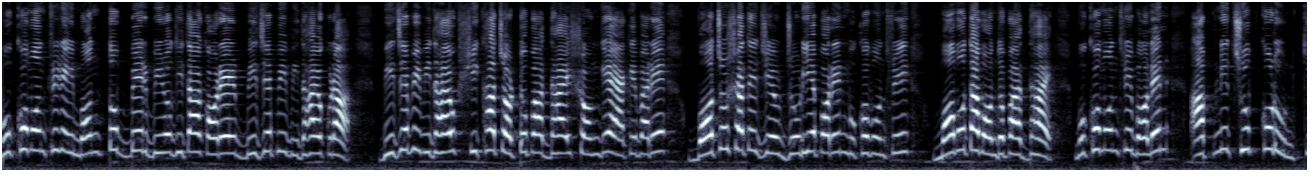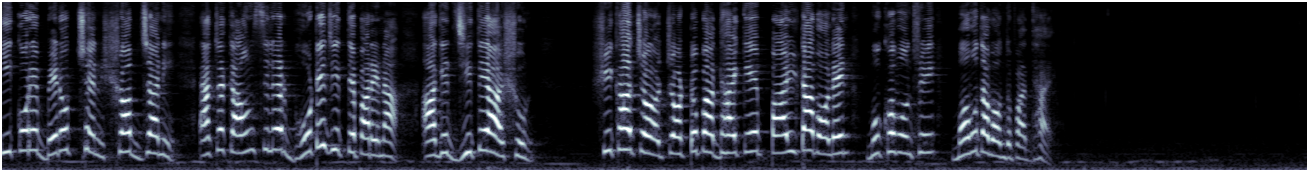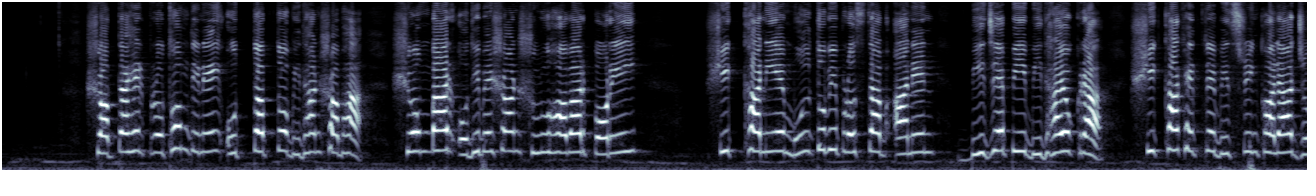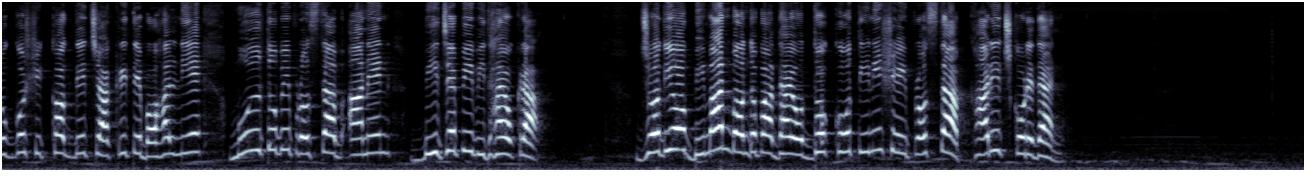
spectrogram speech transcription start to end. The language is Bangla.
মুখ্যমন্ত্রীর এই মন্তব্যের বিরোধিতা করেন বিজেপি বিধায়করা। বিজেপি বিধায়ক শিখা চট্টোপাধ্যায়ের সঙ্গে একেবারে বচসাতে জড়িয়ে পড়েন মুখ্যমন্ত্রী মমতা বন্দ্যোপাধ্যায়। মুখ্যমন্ত্রী বলেন, আপনি চুপ করুন, কি করে বেরোচ্ছেন সব জানি। একটা কাউন্সিলর ভোটে জিততে পারে না, আগে জিতে আসুন। শিখা চট্টোপাধ্যায়কে পাল্টা বলেন মুখ্যমন্ত্রী মমতা বন্দ্যোপাধ্যায়। সপ্তাহের প্রথম দিনেই উত্তপ্ত বিধানসভা। সোমবার অধিবেশন শুরু হওয়ার পরেই শিক্ষা নিয়ে মুলতুবি প্রস্তাব আনেন বিজেপি বিধায়করা। শিক্ষাক্ষেত্রে বিশৃঙ্খলা, যোগ্য শিক্ষকদের চাকরিতে বহাল নিয়ে মুলতুবি প্রস্তাব আনেন বিজেপি বিধায়করা। যদিও বিমান বন্দ্যোপাধ্যায় অধ্যক্ষ, তিনি সেই প্রস্তাব খারিজ করে দেন।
